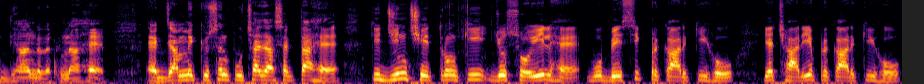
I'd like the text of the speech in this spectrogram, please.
ध्यान रखना है। एग्ज़ाम में क्वेश्चन पूछा जा सकता है कि जिन क्षेत्रों की जो सोइल है, वो बेसिक प्रकार की हो या क्षारीय प्रकार की हो,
